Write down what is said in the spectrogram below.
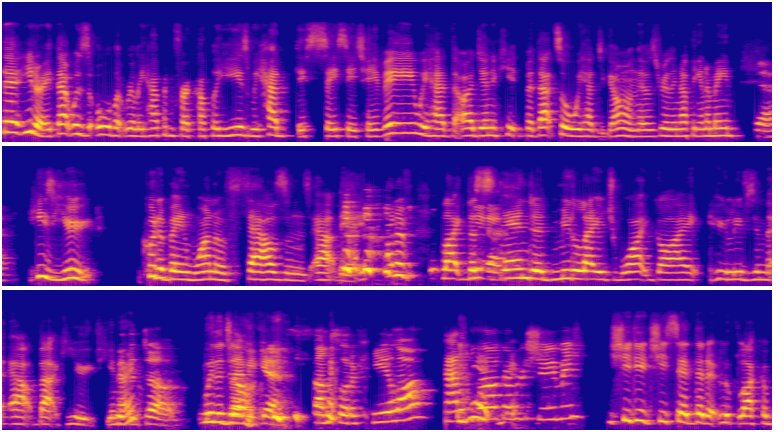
that you know that was all that really happened for a couple of years we had this cctv we had the identikit but that's all we had to go on there was really nothing and i mean Yeah. his ute could have been one of thousands out there it's kind of like the Yeah. standard middle-aged white guy who lives in the outback ute you know With a dog. with a dog. Let me guess. Some sort of heeler. Had a dog, yeah. I'm assuming. She did she said that it looked like a,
